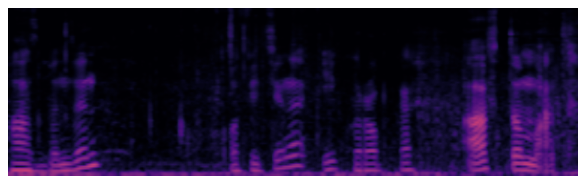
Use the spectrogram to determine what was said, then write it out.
газ, бензин. Офіційна і коробка автомат.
